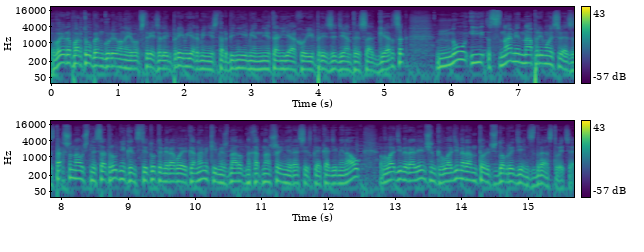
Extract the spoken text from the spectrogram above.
В аэропорту Бен-Гуриона его встретили премьер-министр Беньямин Нетаньяху и президент Исаак Герцог. Ну и с нами на прямой связи старший научный сотрудник Института мировой экономики и международных отношений Российской академии наук Владимир Оленченко. Владимир Анатольевич, добрый день. Здравствуйте.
